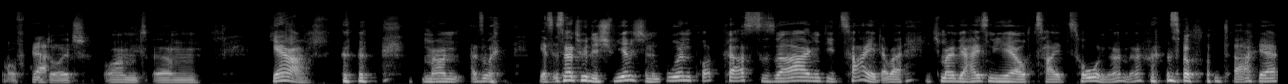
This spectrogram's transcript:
Auf gut ja. Deutsch. Und ähm, Ja, man, also jetzt ist natürlich schwierig, in einem Uhren-Podcast zu sagen, die Zeit, aber ich meine, wir heißen hier ja auch Zeitzone, ne? Also von daher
